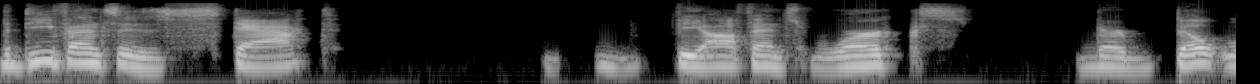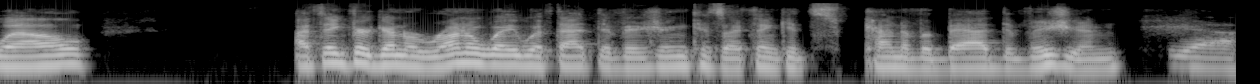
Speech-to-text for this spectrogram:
The defense is stacked. The offense works. They're built well. I think they're going to run away with that division because I think it's kind of a bad division. yeah.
